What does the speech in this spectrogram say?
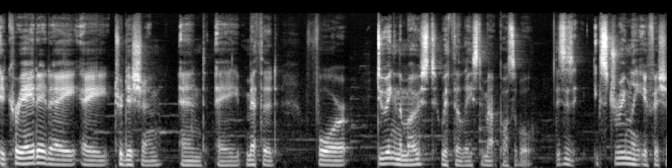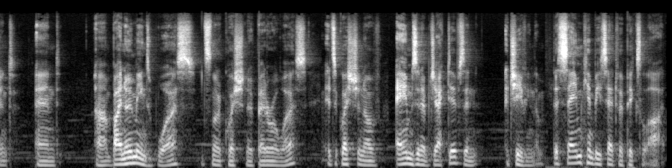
it created a, a tradition and a method for doing the most with the least amount possible. This is extremely efficient and um, by no means worse. It's not a question of better or worse. It's a question of aims and objectives and achieving them. The same can be said for pixel art.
